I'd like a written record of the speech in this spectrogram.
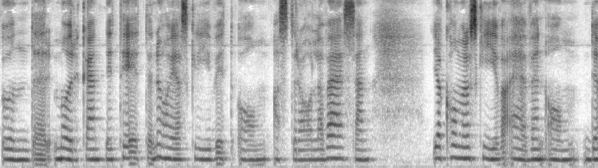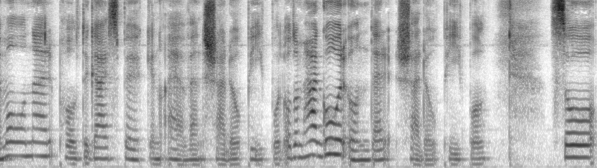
under mörka entiteter. Nu har jag skrivit om astrala väsen. Jag kommer att skriva även om demoner, poltergeist, spöken och även shadow people. Och de här går under shadow people. Så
